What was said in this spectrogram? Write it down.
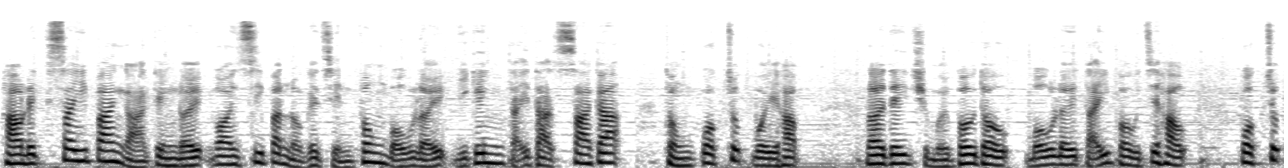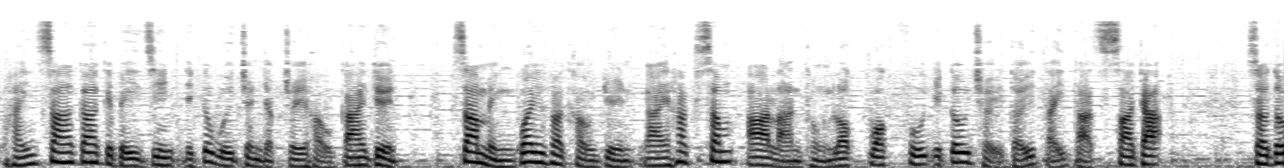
效力西班牙劲旅爱斯宾奴嘅前锋武磊已经抵达沙加。同国足會合。內地傳媒報道，武磊底部之後，國足喺沙加嘅備戰亦都會進入最後階段。三名歸化球員艾克森、阿蘭同洛國富亦都隨隊抵達沙加。受到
